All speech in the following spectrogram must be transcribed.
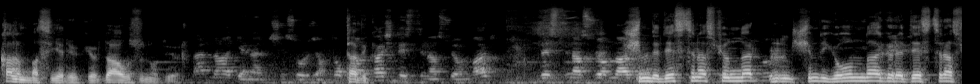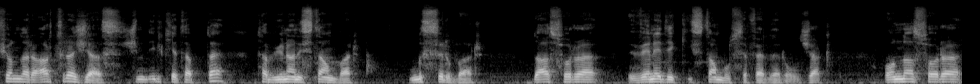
kalınması gerekiyor. Daha uzun oluyor. Ben daha genel bir şey soracağım. Toplam Tabii. kaç destinasyon var? Destinasyonlarda Şimdi destinasyonlar, Yoğunluğu- şimdi yoğunluğa göre destinasyonları artıracağız. Şimdi ilk etapta tabii Yunanistan var, Mısır var. Daha sonra Venedik, İstanbul seferleri olacak. Ondan sonra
